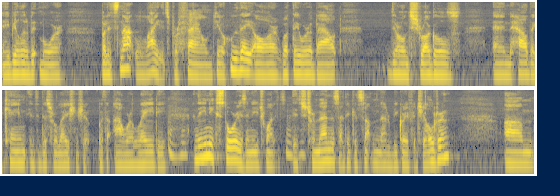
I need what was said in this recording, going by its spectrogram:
maybe a little bit more, but it's not light. It's profound. You know who they are, what they were about, their own struggles, and how they came into this relationship with Our Lady, mm-hmm. and the unique stories in each one. It's, it's mm-hmm. tremendous. I think it's something that would be great for children. Um,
